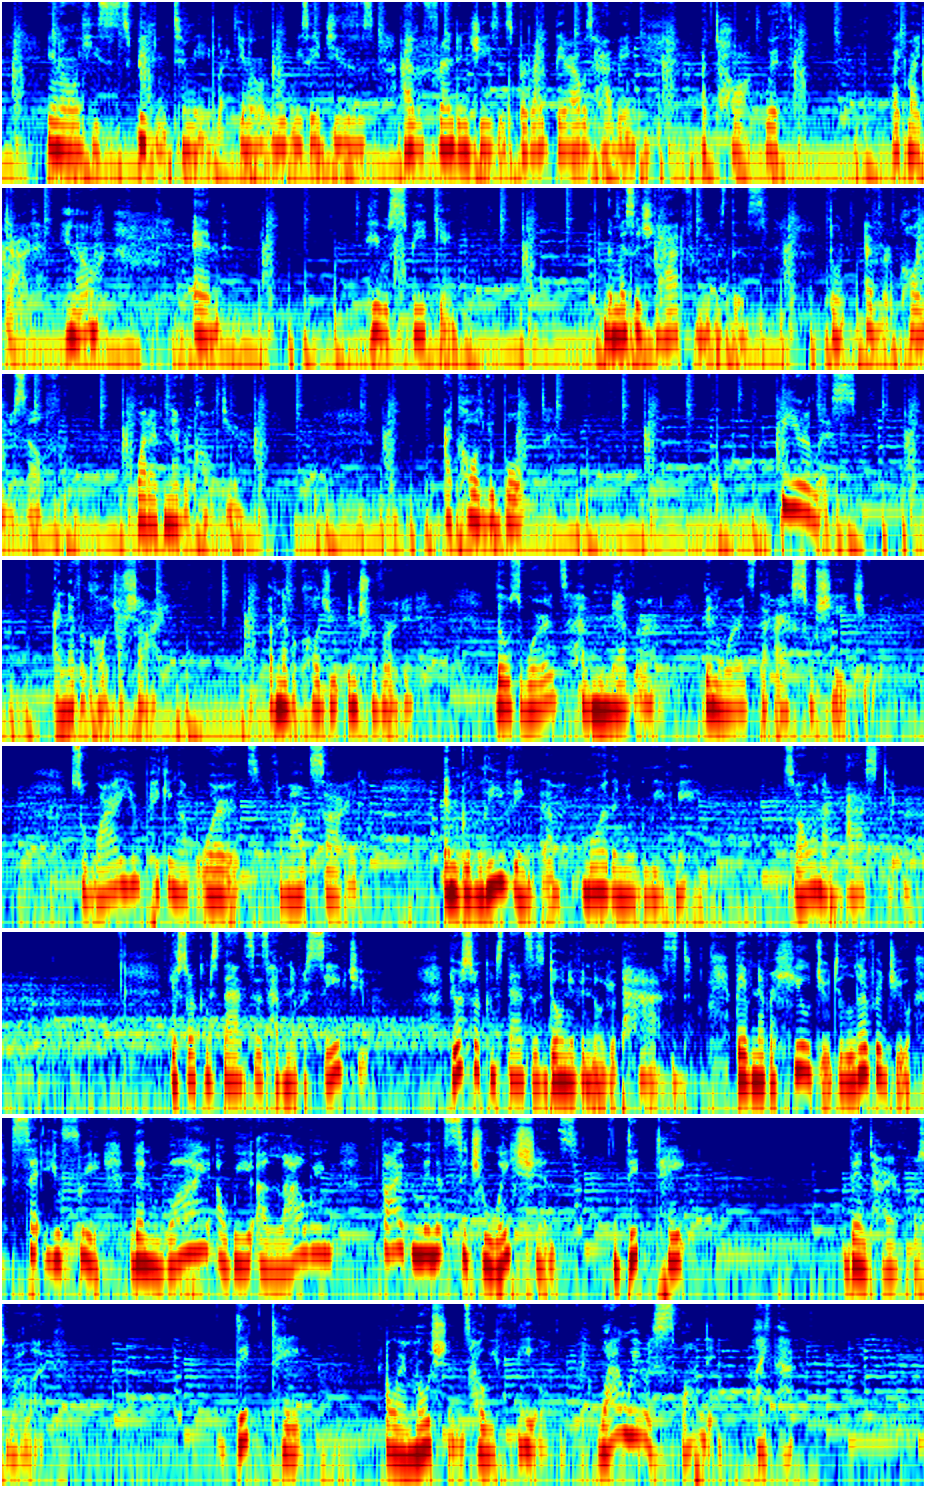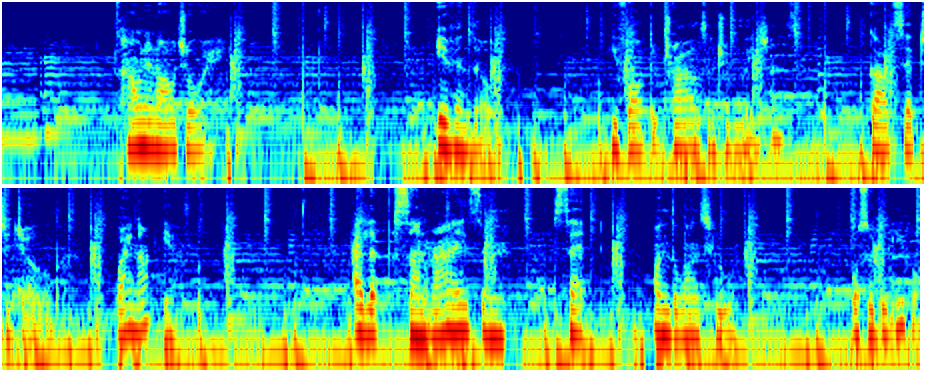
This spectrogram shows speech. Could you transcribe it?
you know, he's speaking to me. Like, you know, we, we say Jesus, I have a friend in Jesus, but right there I was having a talk with like my dad, you know? And he was speaking. The message he had for me was this Don't ever call yourself what I've never called you. I call you bold, fearless. I never called you shy. I've never called you introverted. Those words have never been words that I associate you with. So, why are you picking up words from outside and believing them more than you believe me? So, I want to ask you your circumstances have never saved you. Your circumstances don't even know your past. They've never healed you, delivered you, set you free. Then why are we allowing five minute situations dictate the entire course of our life? Dictate our emotions, how we feel. Why are we responding like that? Count it all joy even though you fall through trials and tribulations. God said to Job, Why not you? I let the sun rise and set on the ones who also do evil.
